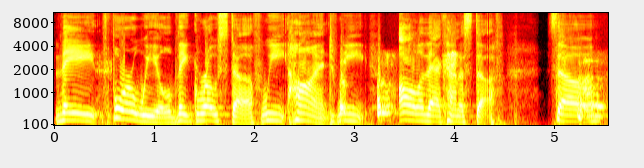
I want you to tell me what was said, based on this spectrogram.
they four wheel they grow stuff we hunt we all of that kind of stuff. So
